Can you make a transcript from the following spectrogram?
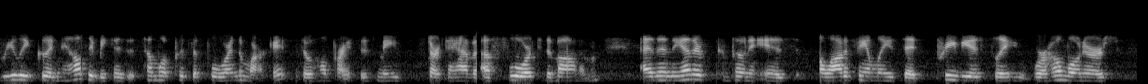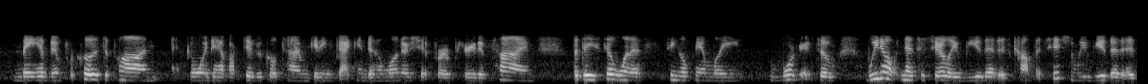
really good and healthy because it somewhat puts a floor in the market. So home prices may start to have a floor to the bottom. And then the other component is a lot of families that previously were homeowners may have been foreclosed upon, going to have a difficult time getting back into homeownership for a period of time, but they still want a single family mortgage. So we don't necessarily view that as competition. We view that as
